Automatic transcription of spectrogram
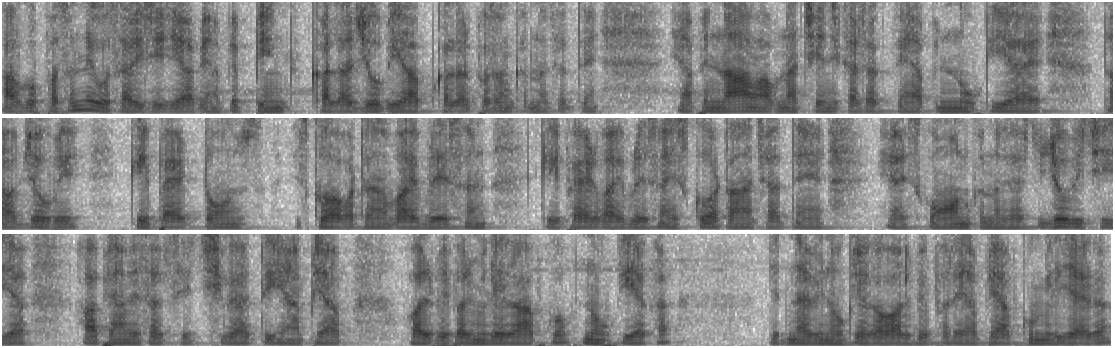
आपको पसंद है वो सारी चीज़ें आप यहाँ पे पिंक कलर जो भी आप कलर पसंद करना चाहते हैं यहाँ पे नाम अपना चेंज कर सकते हैं यहाँ पे नोकिया है तो आप जो भी कीपैड टोन्स इसको आप हटाना वाइब्रेशन कीपैड वाइब्रेशन इसको हटाना चाहते हैं या इसको ऑन करना चाहते हैं, जो भी चीज़ है आप यहाँ पे सबसे अच्छी बात है, यहाँ पे आप वॉलपेपर मिलेगा आपको नोकिया का, जितना भी नोकिया का वॉलपेपर यहाँ पे आपको मिल जाएगा।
